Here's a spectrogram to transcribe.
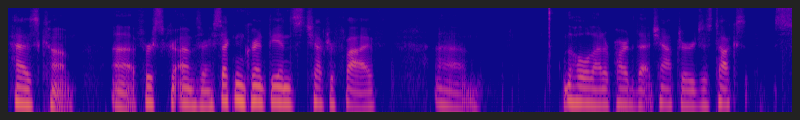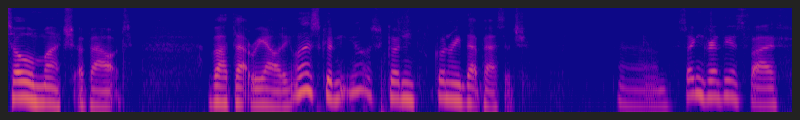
has come. Uh, first, I'm sorry, Second Corinthians chapter five. Um, the whole latter part of that chapter just talks so much about about that reality. Well, let's go. You know, let's go and go and read that passage. Um, Second Corinthians five,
